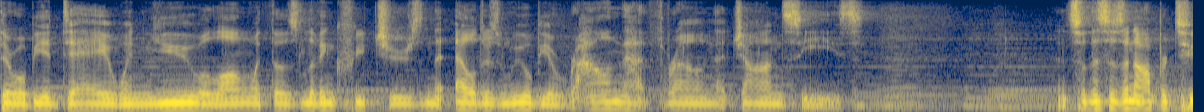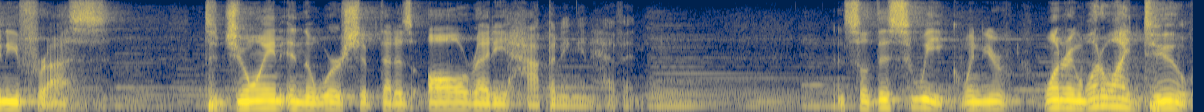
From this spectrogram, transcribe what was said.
There will be a day when you, along with those living creatures and the elders, and we will be around that throne that John sees. And so, this is an opportunity for us to join in the worship that is already happening in heaven. And so this week, when you're wondering, what do I do?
